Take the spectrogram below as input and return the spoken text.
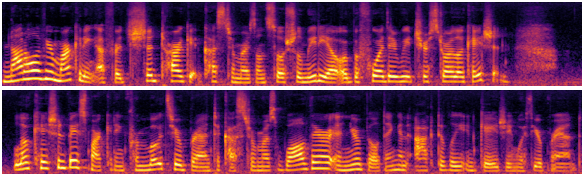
Not all of your marketing efforts should target customers on social media or before they reach your store location. Location based marketing promotes your brand to customers while they're in your building and actively engaging with your brand.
